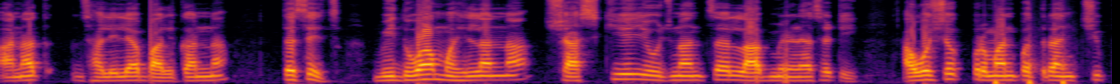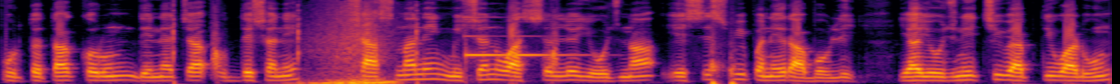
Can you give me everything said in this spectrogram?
अनाथ झालेल्या बालकांना तसेच विधवा महिलांना शासकीय योजनांचा लाभ मिळण्यासाठी आवश्यक प्रमाणपत्रांची पूर्तता करून देण्याच्या उद्देशाने शासनाने मिशन वात्सल्य योजना यशस्वीपणे राबवली. या योजनेची व्याप्ती वाढवून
